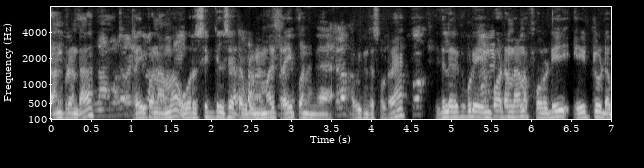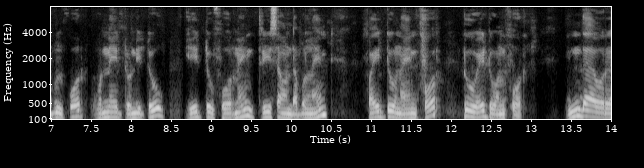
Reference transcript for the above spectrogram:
கான்ஃபிடென்ட்டாக ட்ரை பண்ணாமல் ஒரு சிங்கிள் செட் அப்படிங்கிற மாதிரி ட்ரை பண்ணுங்க அப்படிங்கிறத சொல்கிறேன் இதில் இருக்கக்கூடிய இம்பார்ட்டண்ட்டான four D eight two double four one eight twenty two eight two four nine three seven double nine five two nine four two eight one four இந்த ஒரு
